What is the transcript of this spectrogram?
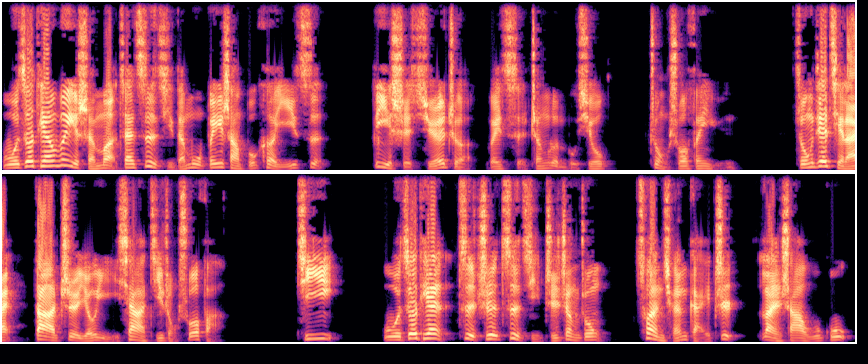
武则天为什么在自己的墓碑上不刻一字？历史学者为此争论不休，众说纷纭。总结起来，大致有以下几种说法：其一，武则天自知自己执政中篡权改制、滥杀无辜、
